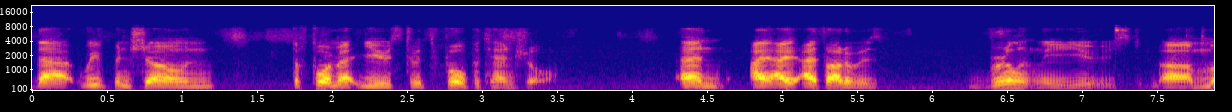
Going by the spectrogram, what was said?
that we've been shown the format used to its full potential, and I, I, I thought it was brilliantly used, uh, m-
